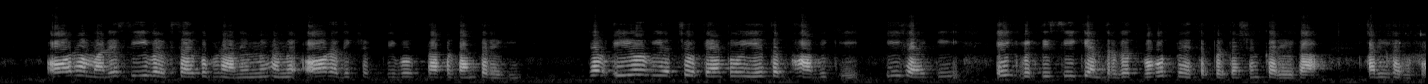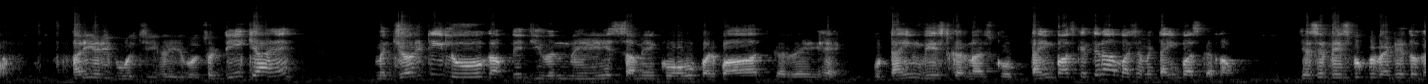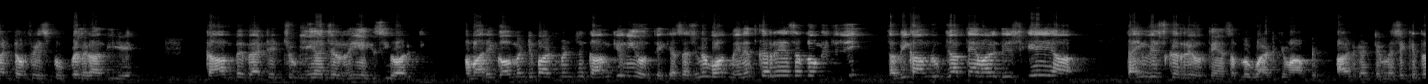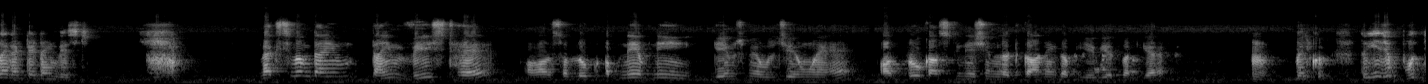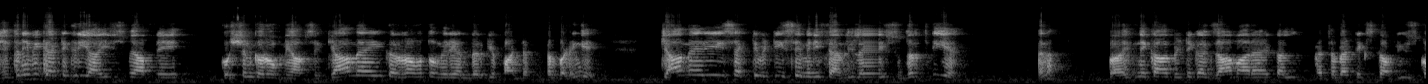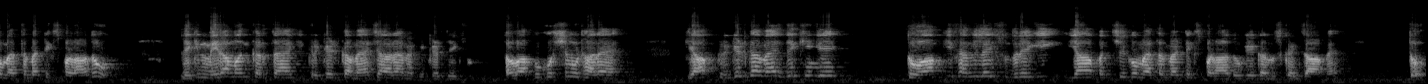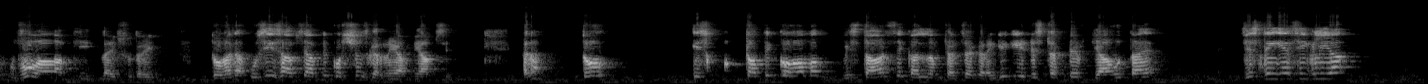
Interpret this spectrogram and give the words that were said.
और हमारे सी व्यवसाय को बढ़ाने में हमें और अधिक शक्ति व उत्साह प्रदान करेगी। जब ए और बी अच्छे होते हैं तो ये तत्भाविक ही है कि एक व्यक्ति सी के अंतर्गत बहुत बेहतर प्रदर्शन करेगा। हरी हरी बोल। हरी हरी बोल जी हरी हरी बोल। सो डी क्या है? मेजोरिटी लोग अपने जीवन में समय को बर्बाद कर रहे हैं। वो टाइम वेस्ट करना इसको टाइम पास कहते हैं ना भाषा में टाइम पास कर रहा हूँ। जैसे फेसबुक पे बैठे तो घंटों फेसबुक पे लगा दिए। काम पे बैठे चुगलियाँ चल रही हैं किसी और की। हमारे गवर्नमेंट डिपार्टमेंट में काम क्यों नहीं होते? क्या सच में बहुत मेहनत कर रहे हैं सब लोग जी? तभी काम रुक जाते हैं हमारे देश के या टाइम वेस्ट कर रहे होते हैं सब लोग बैठ के वहाँ पे? आठ घंटे में से कितना घंटे time waste maximum time time waste है और सब लोग अपने अपनी गेम्स में उलझे हुए हैं और प्रोकास्टिनेशन लटकाने का बिहेवियर बन गया है। हम्म, बिल्कुल। तो ये जो जितनी भी कैटेगरी आई जिसमें आपने क्वेश्चन करो अपने आप से, क्या मैं ये कर रहा हूँ तो मेरे अंदर के पांडव बढ़ेंगे? क्या मेरी इस एक्टिविटी से मेरी फैमिली लाइफ सुधरती है? है ना? वाइफ ने कहा, बेटे का एग्ज़ाम आ रहा है कल मैथमेटिक्स का प्लीज़ उसको मैथमेटिक्स पढ़ा दो। लेकिन मेरा मन करता है कि क्रिकेट का मैच आ रहा है, मैं क्रिकेट देख लू। तो अब आपको क्वेश्चन उठाना है कि आप क्रिकेट का मैच देखेंगे तो आपकी फैमिली लाइफ सुधरेगी या बच्चे को मैथमेटिक्स पढ़ा दोगे कल उसका एग्ज़ाम है? तो वो आपकी लाइफ सुधरेगी। तो है ना उसी हिसाब से आपने क्वेश्चंस करने हैं अपने आप से, है ना? तो इस टॉपिक को हम अब विस्तार से कल हम चर्चा करेंगे कि डिस्ट्रक्टिव क्या होता है। जिसने ये सीख लिया,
